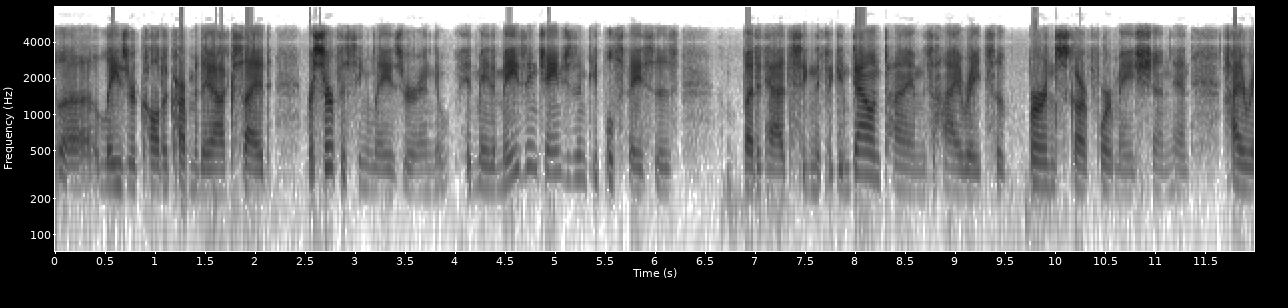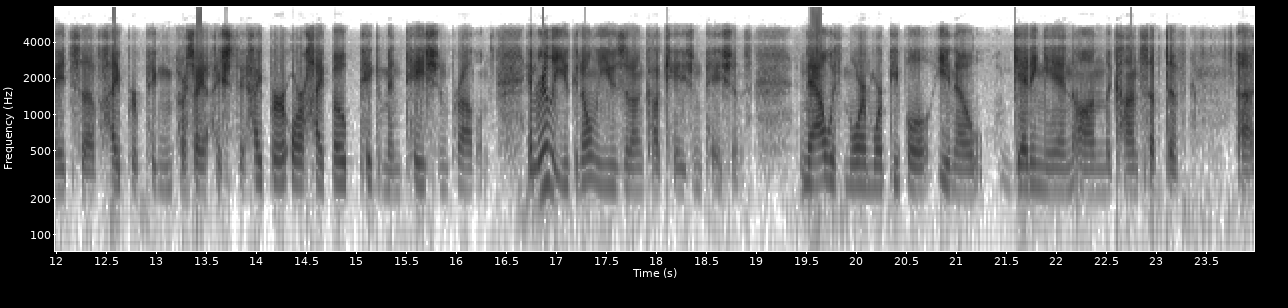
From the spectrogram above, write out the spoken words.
uh, laser called a carbon dioxide resurfacing laser, and it, it made amazing changes in people's faces but it had significant downtimes, high rates of burn scar formation, and high rates of hyperpigment, or sorry, I should say hyper or hypopigmentation problems. And really, you could only use it on Caucasian patients. Now, with more and more people, you know, getting in on the concept of uh,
